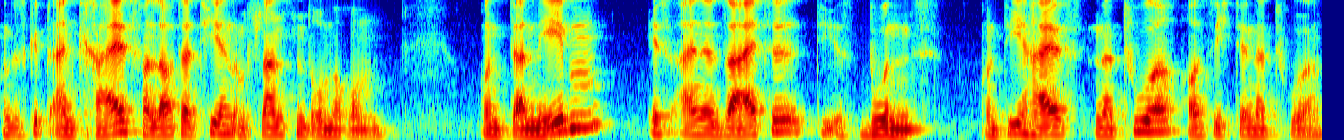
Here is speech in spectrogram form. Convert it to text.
Und es gibt einen Kreis von lauter Tieren und Pflanzen drumherum. Und daneben ist eine Seite, die ist bunt und die heißt Natur aus Sicht der Natur.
